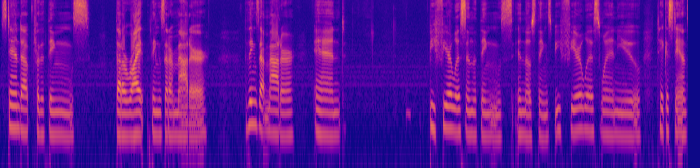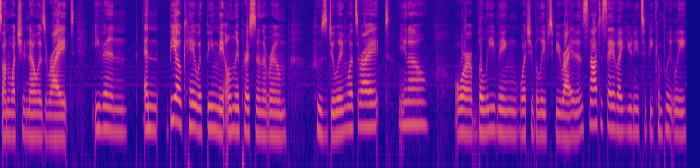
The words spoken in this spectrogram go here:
stand up for the things that are right, the things that are matter, the things that matter, and be fearless in the things in those things. Be fearless when you take a stance on what you know is right. Even and be okay with being the only person in the room who's doing what's right you know or believing what you believe to be right and it's not to say like you need to be completely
